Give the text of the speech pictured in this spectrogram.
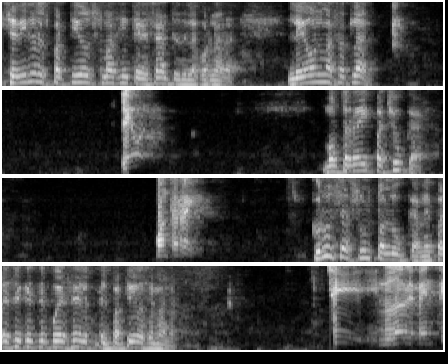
Se vienen los partidos más interesantes de la jornada. León Mazatlán. León. Monterrey Pachuca. Monterrey. Cruz Azul Toluca, me parece que ese puede ser el, partido de la semana. Sí, indudablemente.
